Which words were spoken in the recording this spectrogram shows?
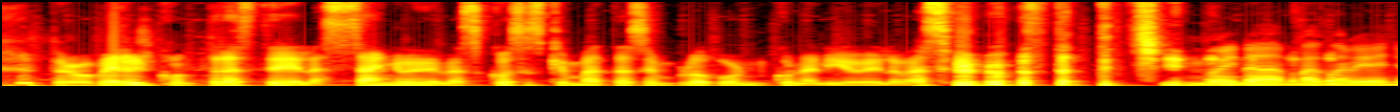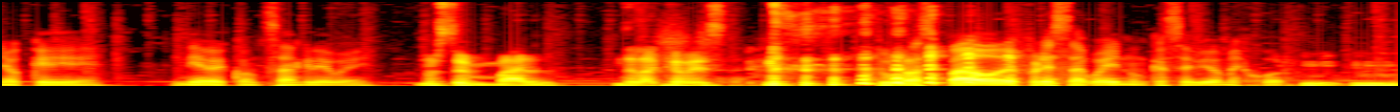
pero ver el contraste de la sangre de las cosas que matas en Bloodborne con la nieve le va a ser bastante chido. No hay nada más navideño que nieve con sangre, güey. No estoy mal de la cabeza. Tu raspado de fresa, güey, nunca se vio mejor. Mm, mm.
